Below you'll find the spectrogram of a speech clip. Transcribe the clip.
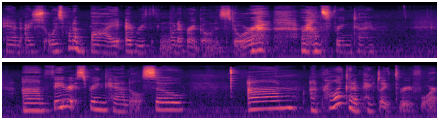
And I just always want to buy everything whenever I go in a store around springtime. Um, favorite spring candles. So um, I probably could have picked like three or four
